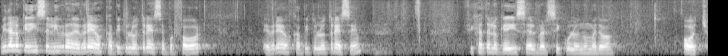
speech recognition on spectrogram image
Mira lo que dice el libro de Hebreos, capítulo 13, por favor. Hebreos, capítulo 13. Fíjate lo que dice el versículo número 8.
